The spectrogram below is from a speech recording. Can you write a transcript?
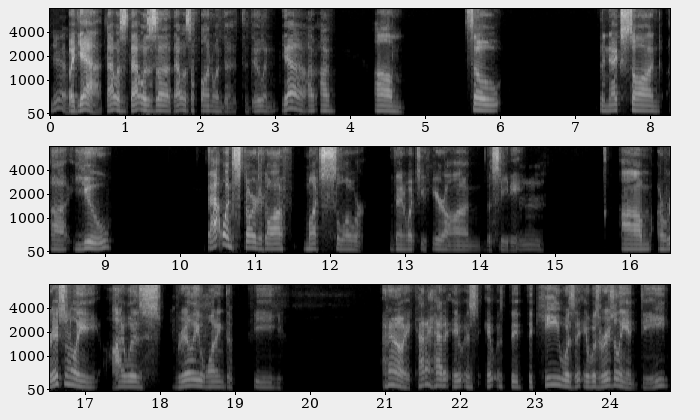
Yeah. but yeah, that was that was uh, that was a fun one to to do, and yeah, I, I'm um, so the next song, uh, you, that one started off much slower than what you hear on the CD. Mm, Um, originally, I was really wanting to be. I don't know. It kind of had it was it was the the key was it was originally in D,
